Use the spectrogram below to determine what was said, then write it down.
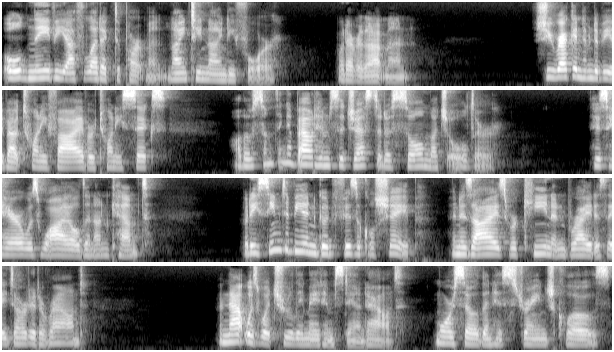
Old Navy Athletic Department, 1994. Whatever that meant. She reckoned him to be about 25 or 26, although something about him suggested a soul much older. His hair was wild and unkempt, but he seemed to be in good physical shape, and his eyes were keen and bright as they darted around. And that was what truly made him stand out, more so than his strange clothes.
